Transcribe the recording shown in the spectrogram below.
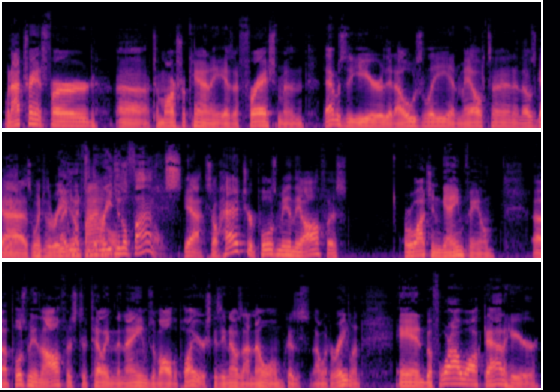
When I transferred uh, to Marshall County as a freshman. That was the year that Osley and Melton and those guys yeah. went to the regional. They went finals. to the regional finals. Yeah. So Hatcher pulls me in the office. We're watching game film. Uh, pulls me in the office to tell him the names of all the players because he knows I know them because I went to Reidland. And before I walked out of here,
